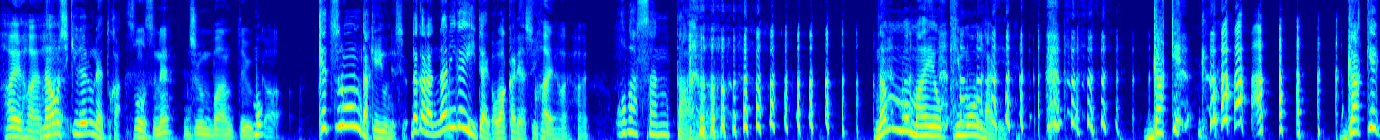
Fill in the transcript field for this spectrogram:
はいはいはい。直しきれるねとか。そうですね。順番っていうもか結論だけ言うんですよ。だから何が言いたいか分かりやすい。はいはいはい。おばさんたよ 何も前置きもない。崖。崖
